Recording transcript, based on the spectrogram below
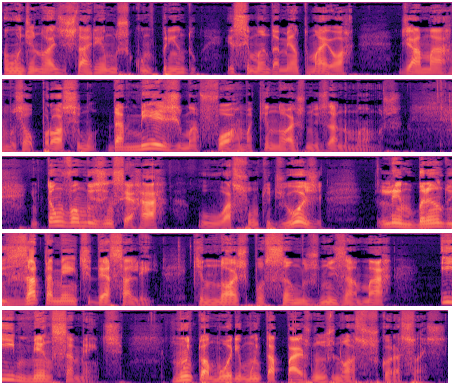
onde nós estaremos cumprindo esse mandamento maior de amarmos ao próximo da mesma forma que nós nos amamos. Então vamos encerrar o assunto de hoje lembrando exatamente dessa lei, que nós possamos nos amar imensamente. Muito amor e muita paz nos nossos corações.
